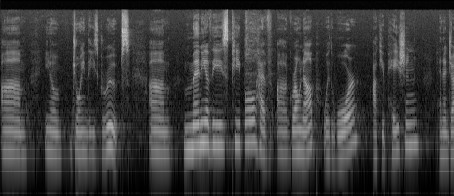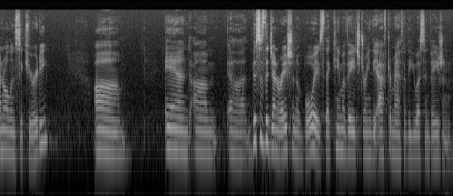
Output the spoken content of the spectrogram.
um, you know, join these groups. Um, many of these people have uh, grown up with war, occupation, and a general insecurity. Um, and um, uh, this is the generation of boys that came of age during the aftermath of the US invasion.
